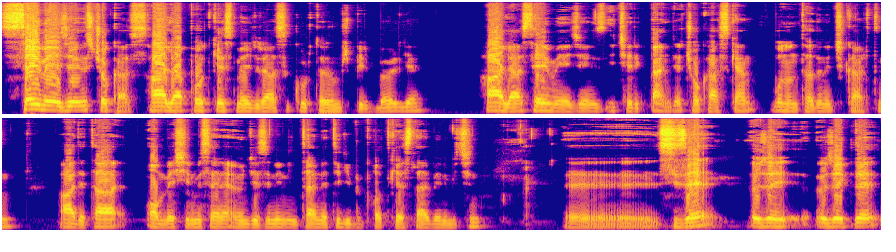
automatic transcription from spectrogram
Sevmeyeceğiniz çok az. Hala podcast mecrası kurtarılmış bir bölge. Hala sevmeyeceğiniz içerik bence çok azken bunun tadını çıkartın. Adeta 15-20 sene öncesinin interneti gibi podcastler benim için. Ee, size öze, özellikle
